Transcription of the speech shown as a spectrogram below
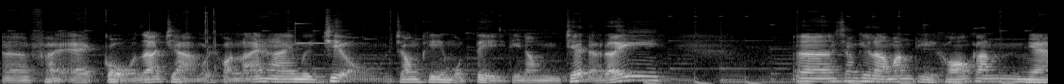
à, phải cổ ra trả một cái khoản lãi 20 triệu trong khi một tỷ thì nằm chết ở đấy. À, trong khi làm ăn thì khó khăn nhà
